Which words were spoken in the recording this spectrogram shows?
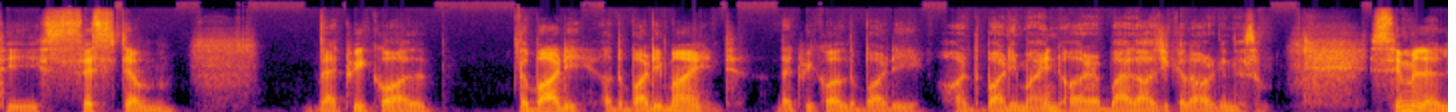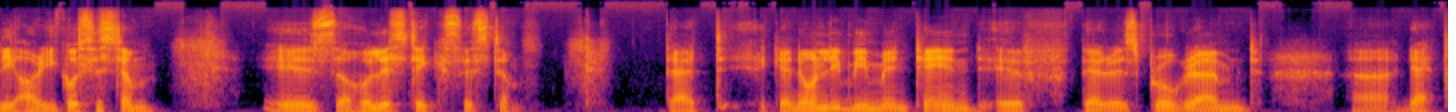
the system that we call the body or the body mind, that we call the body or the body mind or a biological organism. Similarly, our ecosystem is a holistic system that can only be maintained if there is programmed uh, death.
